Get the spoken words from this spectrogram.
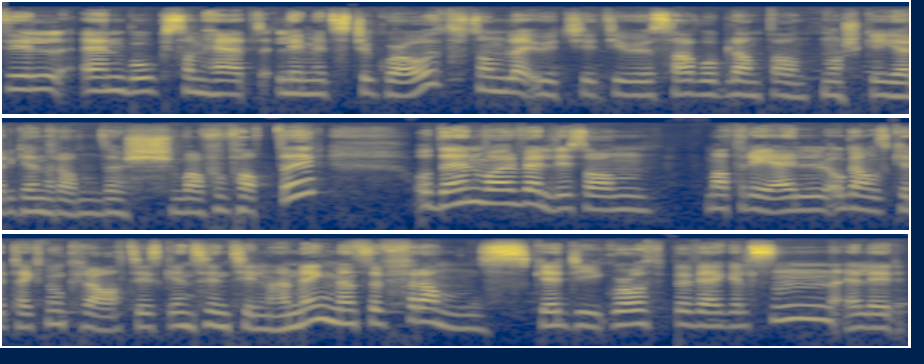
til en bok som het 'Limits to Growth', som ble utgitt i USA, hvor bl.a. norske Jørgen Randers var forfatter. Og den var veldig sånn materiell og ganske teknokratisk i sin tilnærming, mens den franske degrowth-bevegelsen, eller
